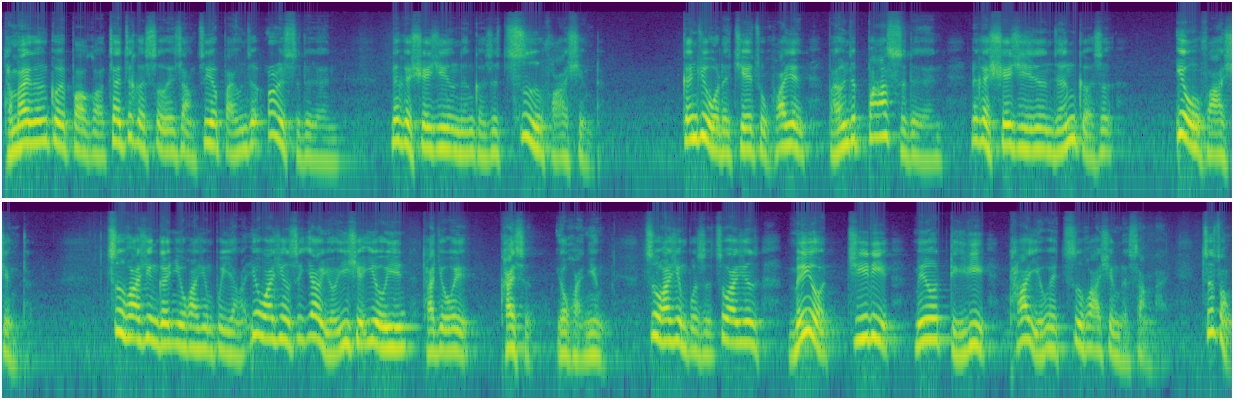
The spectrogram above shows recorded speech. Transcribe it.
坦白跟各位报告，在这个社会上，只有百分之二十的人，那个学习型人格是自发性的。根据我的接触发现，百分之八十的人，那个学习型人格是诱发性的。自发性跟诱发性不一样，诱发性是要有一些诱因，他就会开始有反应；自发性不是，自发性没有激励、没有砥砺，他也会自发性的上来。这种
